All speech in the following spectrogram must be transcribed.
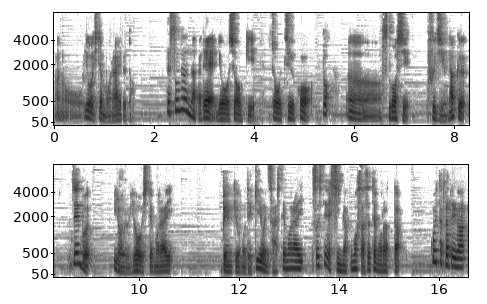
あの、用意してもらえると。で、そのような中で、幼少期、小中高と、うん、過ごし、不自由なく、全部いろいろ用意してもらい、勉強もできるようにさせてもらい、そして進学もさせてもらった。こういった家庭が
